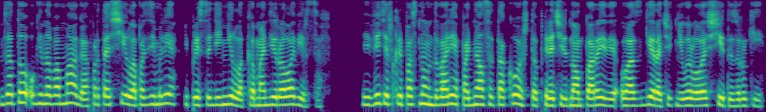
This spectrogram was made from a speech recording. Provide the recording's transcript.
Зато огненного мага протащила по земле и присоединила к командиру лавирцев. И ветер в крепостном дворе поднялся такой, что при очередном порыве у Асгера чуть не вырвало щит из руки,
